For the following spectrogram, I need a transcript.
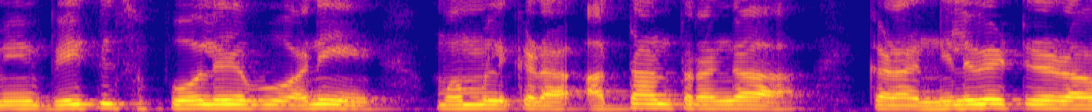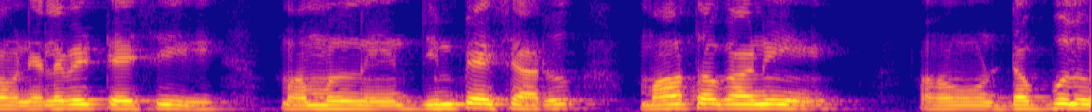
మీ వెహికల్స్ పోలేవు అని మమ్మల్ని ఇక్కడ అర్ధాంతరంగా ఇక్కడ నిలబెట్టడం నిలబెట్టేసి మమ్మల్ని దింపేశారు. మాతో కానీ డబ్బులు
